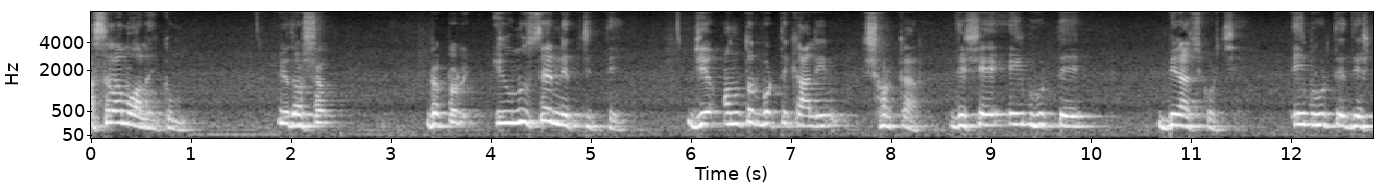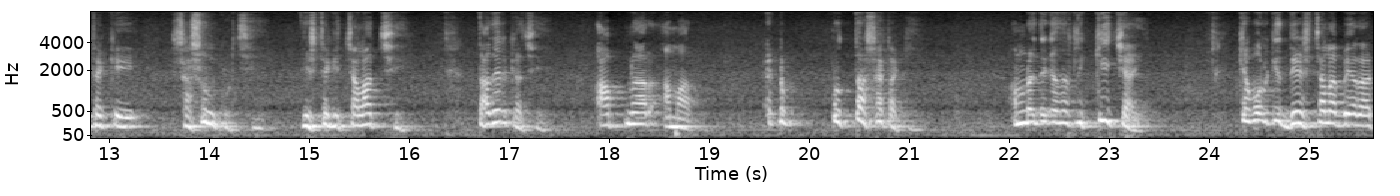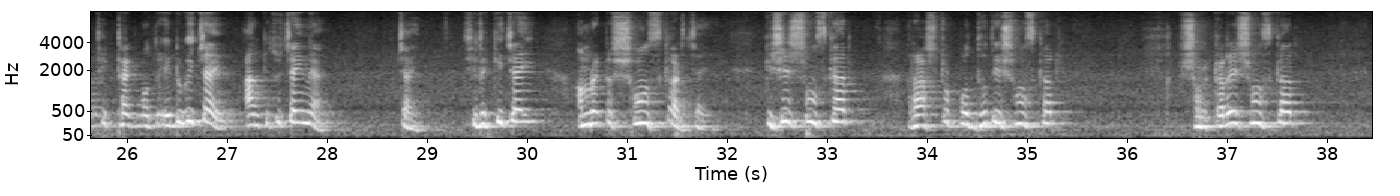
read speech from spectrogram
আসসালামু আলাইকুম। প্রিয় দর্শক, ডক্টর ইউনুসের নেতৃত্বে যে অন্তর্বর্তীকালীন সরকার দেশে এই মুহূর্তে বিরাজ করছে, এই মুহূর্তে দেশটাকে শাসন করছে, দেশটাকে চালাচ্ছে, তাদের কাছে আপনার, আমার একটা প্রত্যাশাটা কি? আমরা এদের কাছে আসলে কী চাই? কেবল কি দেশ চালাবে এরা ঠিকঠাক মতো? এটুকুই চাই? আর কিছু চাই না? চাই। সেটা কি চাই? আমরা একটা সংস্কার চাই। কিসের সংস্কার? রাষ্ট্র পদ্ধতির সংস্কার, সরকারের সংস্কার,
